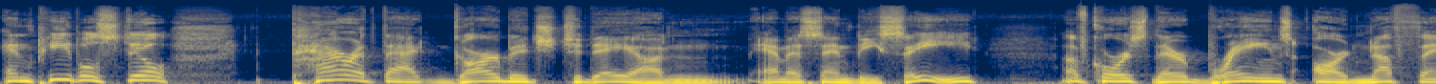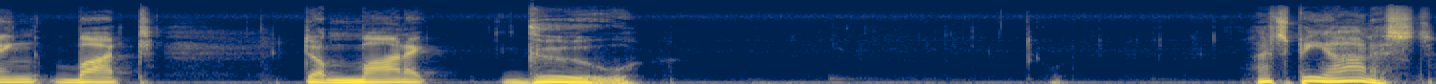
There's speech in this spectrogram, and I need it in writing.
And people still parrot that garbage today on MSNBC. Of course, their brains are nothing but demonic goo. Let's be honest.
